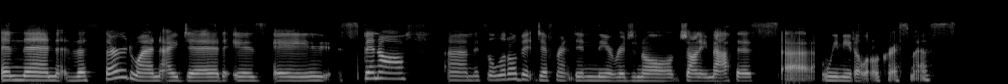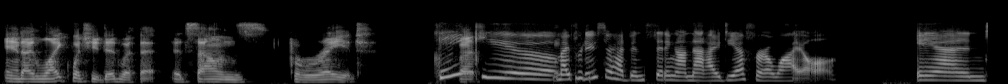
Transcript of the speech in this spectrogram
And then the third one I did is a spin-off. Um, it's a little bit different than the original Johnny Mathis, uh, We Need a Little Christmas. And I like what you did with it. It sounds great. Thank but... you. My producer had been sitting on that idea for a while. And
